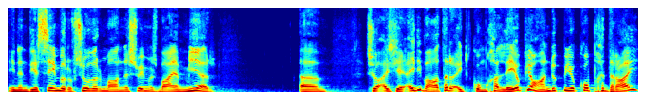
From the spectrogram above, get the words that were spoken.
En in Desember of somermaande swem ons baie meer. Ehm uh, So as jy uit die water uitkom, gaan lê op jou handdoek met jou kop gedraai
